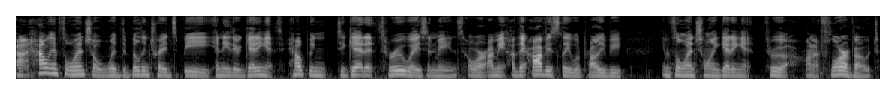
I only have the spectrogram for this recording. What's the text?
uh, how influential would the building trades be in either getting it, helping to get it through Ways and Means, or I mean, they obviously would probably be influential in getting it through on a floor vote.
